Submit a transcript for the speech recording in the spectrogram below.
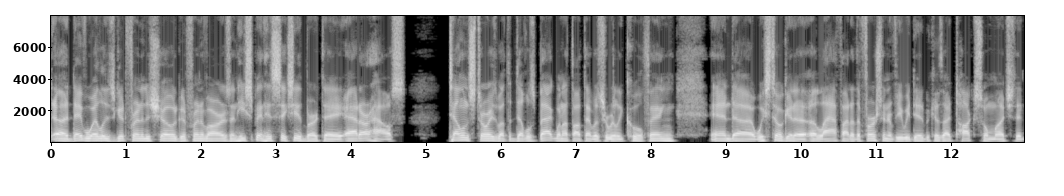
uh, Dave Weatherly's a good friend of the show, a good friend of ours, and he spent his 60th birthday at our house telling stories about the Devil's Backbone. I thought that was a really cool thing. And uh, we still get a, a laugh out of the first interview we did because I talked so much that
